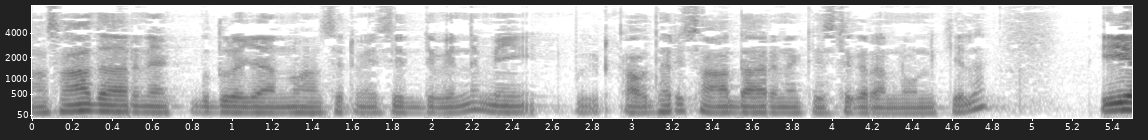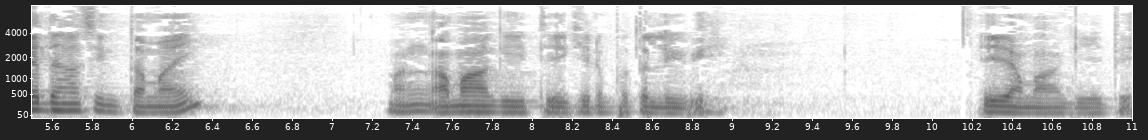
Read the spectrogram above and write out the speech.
අසාධාරණයක් බුදුරජාන් වහන්සේට මේ සිද්ධ වෙන්නේ මේ කවදා හරි සාධාරණයක් ඉෂ්ට කරන්න ඕන කියලා. ඒ අදහසින් තමයි මං අමාගීතය කියන පොත ලිව්වේ. ඒ අමාගීතය.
